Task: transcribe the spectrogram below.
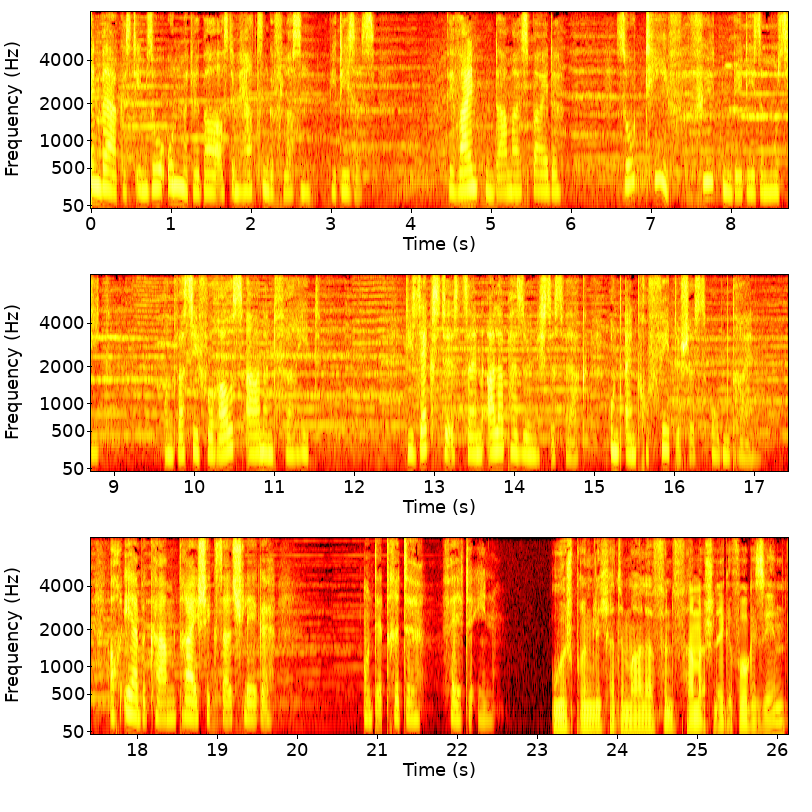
Kein Werk ist ihm so unmittelbar aus dem Herzen geflossen wie dieses. Wir weinten damals beide. So tief fühlten wir diese Musik und was sie vorausahnend verriet. Die sechste ist sein allerpersönlichstes Werk und ein prophetisches obendrein. Auch er bekam drei Schicksalsschläge und der dritte fällte ihn. Ursprünglich hatte Mahler fünf Hammerschläge vorgesehen.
